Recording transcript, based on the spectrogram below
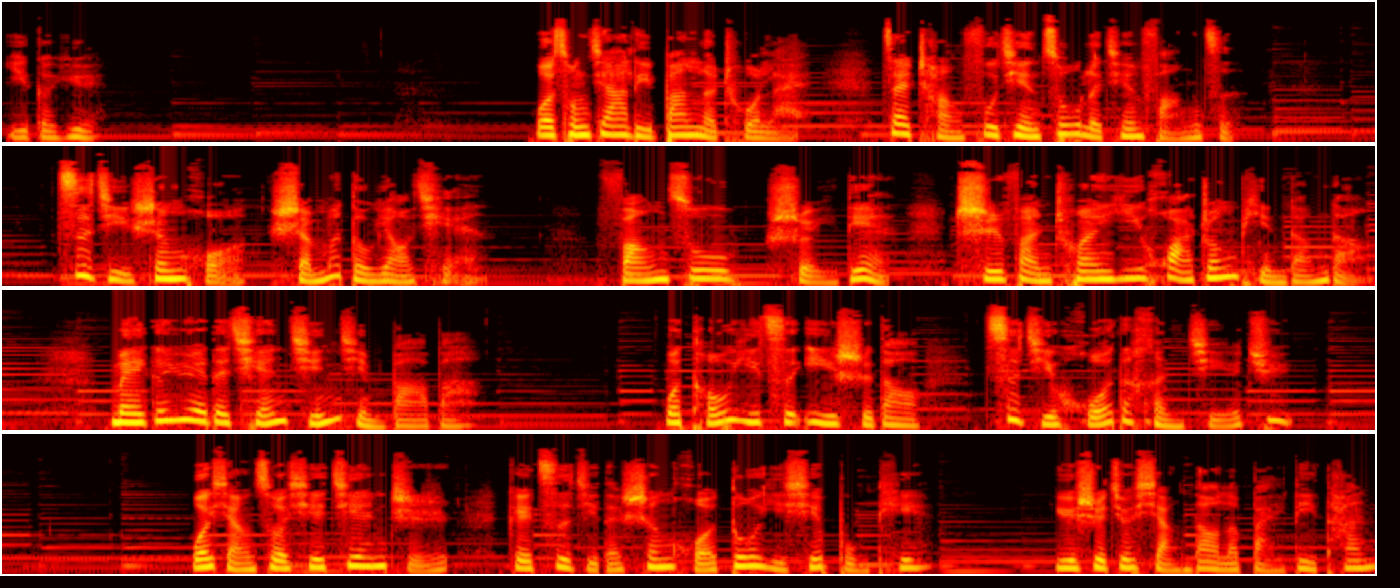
一个月。我从家里搬了出来，在厂附近租了间房子，自己生活什么都要钱，房租、水电、吃饭、穿衣、化妆品等等，每个月的钱紧紧巴巴。我头一次意识到自己活得很拮据。我想做些兼职，给自己的生活多一些补贴，于是就想到了摆地摊。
